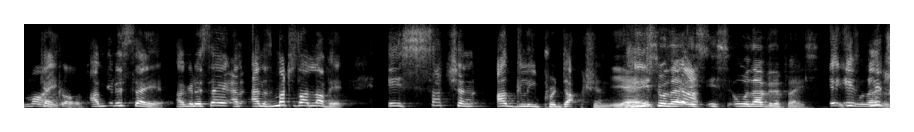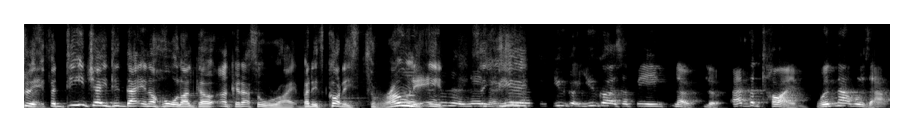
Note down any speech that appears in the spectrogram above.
My Okay, god. I'm gonna say it. I'm gonna say it. And, and as much as I love it, it's such an ugly production. Yeah, He's it's all just- it's, it's all over the place. It, It's it, all over the literally, place. if a DJ did that in a hall, I'd go, okay, that's all right. But it's got, he's thrown it in. No, no, no, So no, no, here- no, You got, you guys are being no. Look, at the time when that was out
